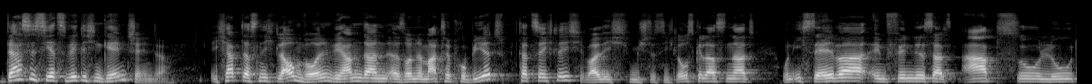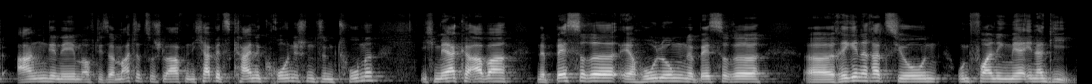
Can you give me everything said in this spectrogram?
Das ist jetzt wirklich ein Gamechanger. Ich habe das nicht glauben wollen. Wir haben dann äh, so eine Matte probiert tatsächlich, weil ich mich das nicht losgelassen hat. Und ich selber empfinde es als absolut angenehm, auf dieser Matte zu schlafen. Ich habe jetzt keine chronischen Symptome. Ich merke aber eine bessere Erholung, eine bessere äh, Regeneration und vor allen Dingen mehr Energie.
